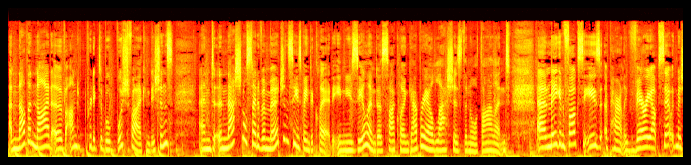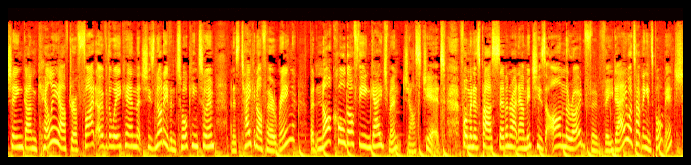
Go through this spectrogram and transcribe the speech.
another night of unpredictable bushfire conditions. And a national state of emergency has been declared in New Zealand as Cyclone Gabrielle lashes the North Island. And Megan Fox is apparently very upset with Machine Gun Kelly after a fight over the weekend that she's not even talking to him and has taken off her ring, but not called off the engagement just yet. Four minutes past seven right now. Mitch is on the road for V Day. What's happening in sport, Mitch?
